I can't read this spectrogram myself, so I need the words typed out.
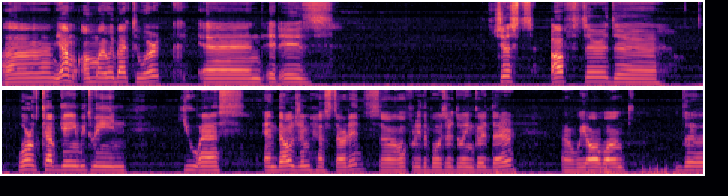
um, yeah, I'm on my way back to work, and it is just after the World Cup game between US and Belgium has started, so hopefully the boys are doing good there. Uh, we all want the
